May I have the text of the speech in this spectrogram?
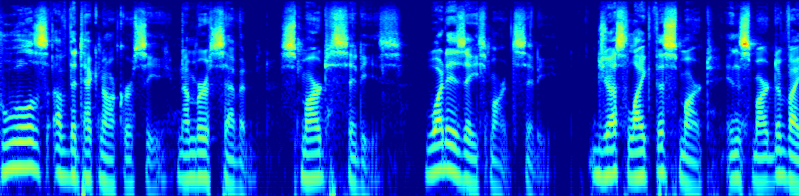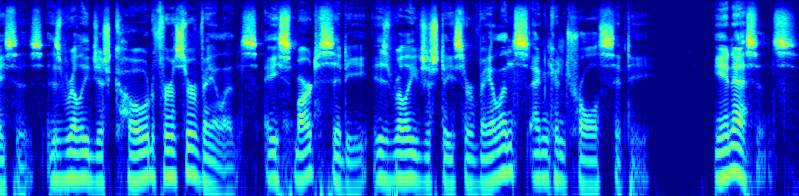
Tools of the Technocracy. Number 7. Smart Cities. What is a smart city? Just like the smart in smart devices is really just code for surveillance, a smart city is really just a surveillance and control city. In essence,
